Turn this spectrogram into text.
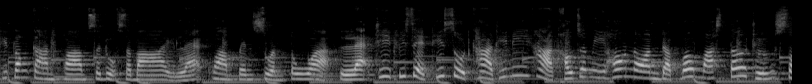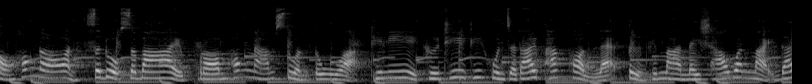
ที่ต้องการความสะดวกสบาย และความเป็นส่วนตัว และที่พิเศษที่สุดค่ะที่นี่ค่ะ เขาจะมีห้องนอนดับเบิลมาสเตอร์ถึง 2 ห้องนอนสะดวกสบายพร้อมห้องน้ำส่วนตัว ที่นี่คือที่ที่คุณจะได้พักผ่อนและตื่นขึ้นมาในเช้าวันใหม่ได้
